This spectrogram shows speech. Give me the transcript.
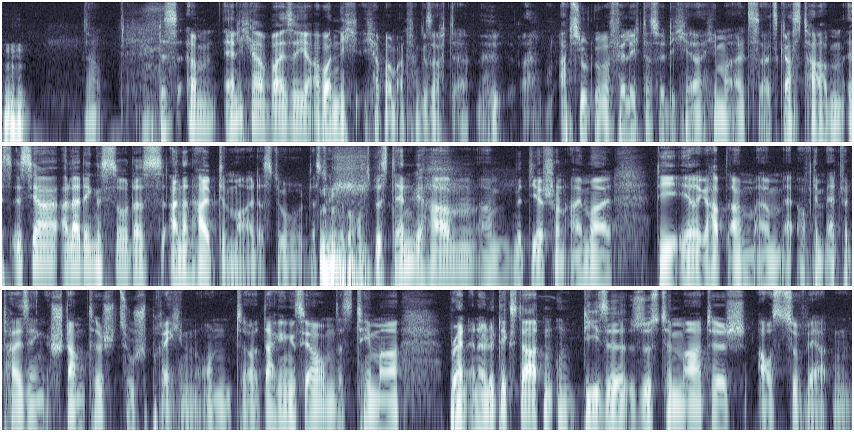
ja. Das ist ähm, ehrlicherweise ja aber nicht, ich habe am Anfang gesagt, äh, absolut überfällig, dass wir dich ja hier mal als, als Gast haben. Es ist ja allerdings so das anderthalbte Mal, dass du, dass du mhm. hier bei uns bist, denn wir haben ähm, mit dir schon einmal die Ehre gehabt, am, ähm, auf dem Advertising-Stammtisch zu sprechen. Und äh, da ging es ja um das Thema Brand Analytics Daten und diese systematisch auszuwerten.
